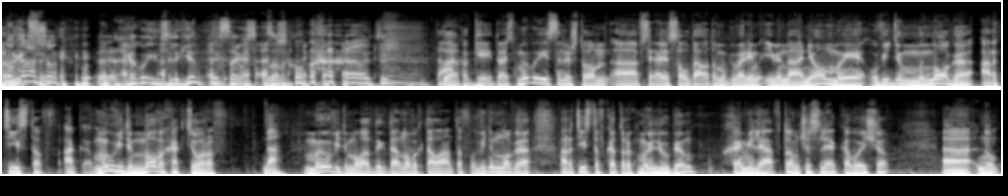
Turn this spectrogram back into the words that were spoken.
Ну хорошо. Э, Какой интеллигентный секс зашел. Очень. Так, окей. То есть мы выяснили, что а, в сериале «Солдата» мы говорим именно о нем. Мы увидим много артистов. Мы увидим новых актеров. Да. Мы увидим молодых, да, новых талантов. Увидим много артистов, которых мы любим. Хамиля в том числе. Кого еще? Э, ну,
